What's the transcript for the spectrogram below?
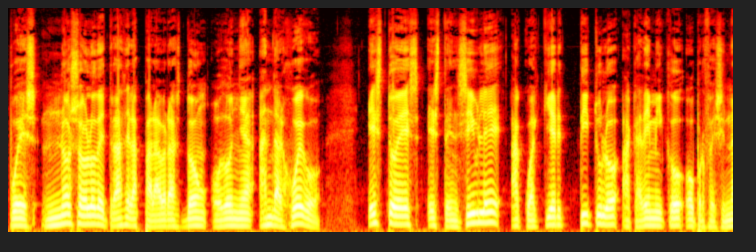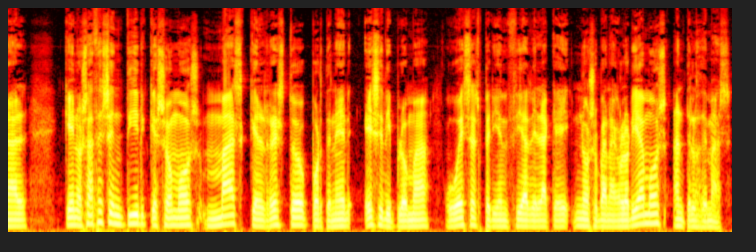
Pues no solo detrás de las palabras don o doña anda el juego, esto es extensible a cualquier título académico o profesional que nos hace sentir que somos más que el resto por tener ese diploma o esa experiencia de la que nos vanagloriamos ante los demás.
